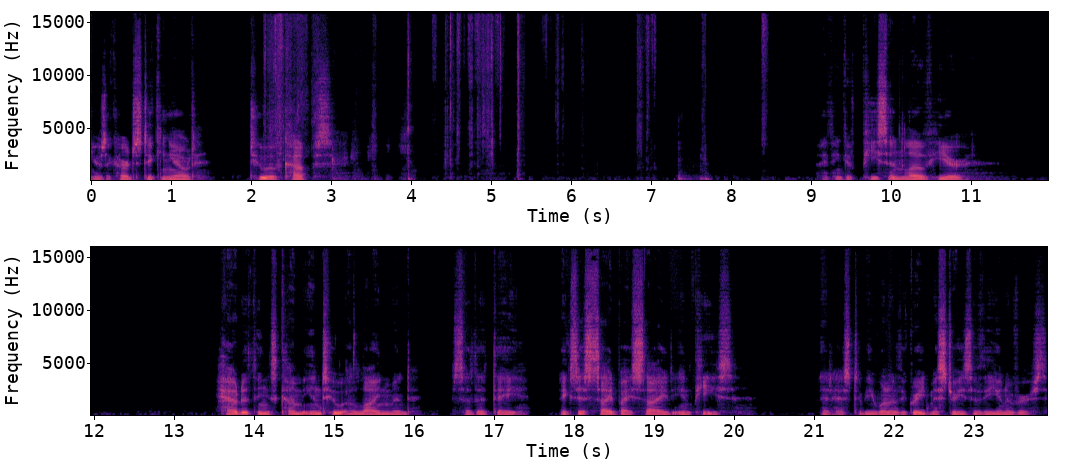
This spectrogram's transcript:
Here's a card sticking out Two of Cups. I think of peace and love here. How do things come into alignment so that they exist side by side in peace? That has to be one of the great mysteries of the universe.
